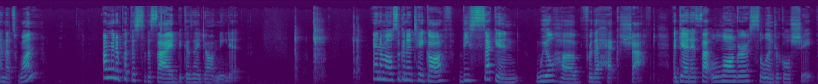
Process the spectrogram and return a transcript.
and that's one. I'm gonna put this to the side because I don't need it. And I'm also gonna take off the second wheel hub for the hex shaft. Again, it's that longer cylindrical shape.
